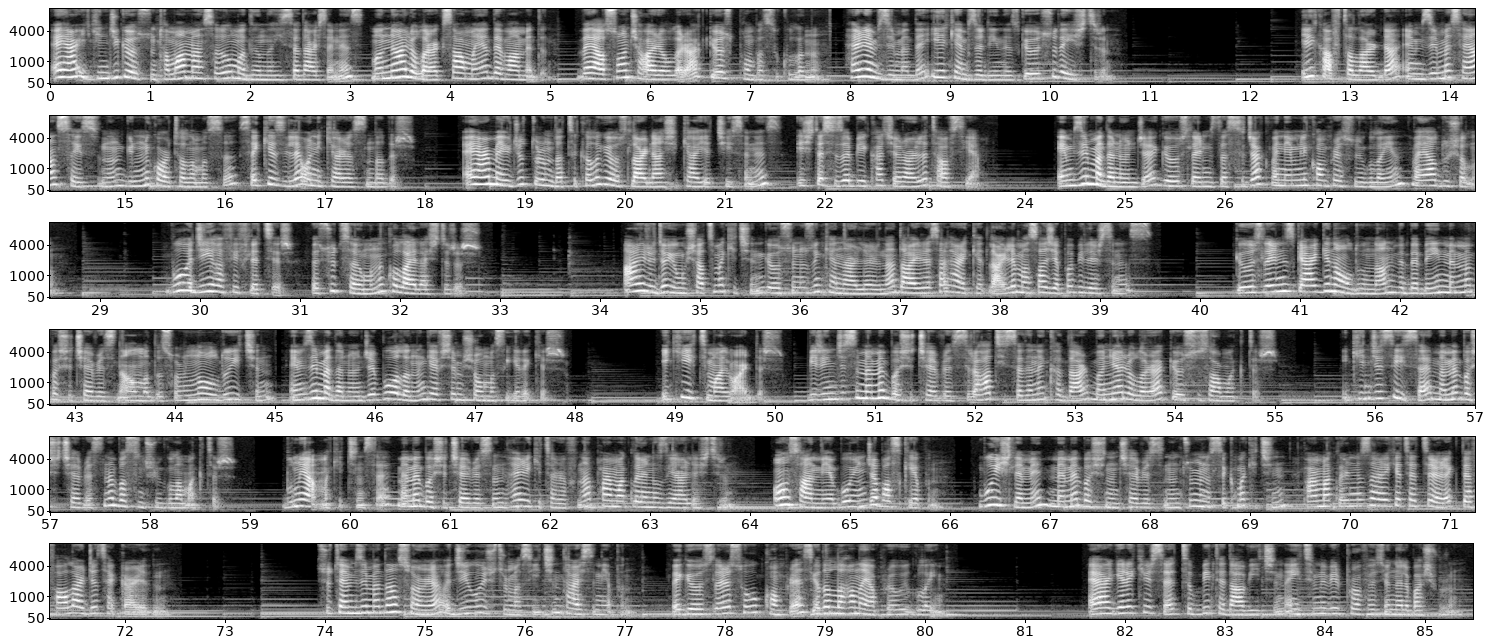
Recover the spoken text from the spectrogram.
Eğer ikinci göğsün tamamen sağılmadığını hissederseniz manuel olarak sağmaya devam edin. Veya son çare olarak göğüs pompası kullanın. Her emzirmede ilk emzirdiğiniz göğüsü değiştirin. İlk haftalarda emzirme seans sayısının günlük ortalaması 8 ile 12 arasındadır. Eğer mevcut durumda tıkalı göğüslerden şikayetçiyseniz, işte size birkaç yararlı tavsiye. Emzirmeden önce göğüslerinize sıcak ve nemli kompres uygulayın veya duş alın. Bu acıyı hafifletir ve süt sağımını kolaylaştırır. Ayrıca yumuşatmak için göğsünüzün kenarlarına dairesel hareketlerle masaj yapabilirsiniz. Göğüsleriniz gergin olduğundan ve bebeğin meme başı çevresini almadığı sorunlu olduğu için emzirmeden önce bu alanın gevşemiş olması gerekir. İki ihtimal vardır. Birincisi meme başı çevresi rahat hissedene kadar manuel olarak göğsü sağmaktır. İkincisi ise meme başı çevresine basınç uygulamaktır. Bunu yapmak içinse meme başı çevresinin her iki tarafına parmaklarınızı yerleştirin. 10 saniye boyunca baskı yapın. Bu işlemi meme başının çevresinin tümünü sıkmak için parmaklarınızı hareket ettirerek defalarca tekrar edin. Süt emzirmeden sonra acıyı uyuşturması için tersini yapın ve göğüslere soğuk kompres ya da lahana yaprağı uygulayın. Eğer gerekirse tıbbi tedavi için eğitimli bir profesyonele başvurun.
